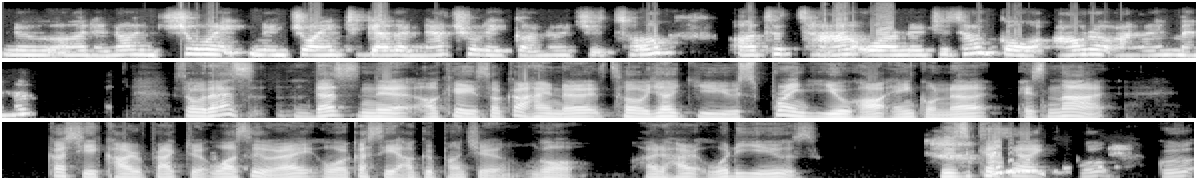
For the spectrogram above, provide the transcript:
new uh the non joint new joint together naturally. Got no jito uh to ta or no jito go out of alignment. So that's that's ne okay. So kind of so you you sprain you call ankle nut. It's not kasi chiropractor was it right or kasi acupuncture go. How, how what do you use? Because I like go, go,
